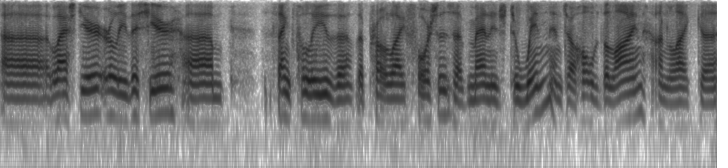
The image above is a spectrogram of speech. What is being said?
uh, last year, early this year, um, thankfully, the, the pro life forces have managed to win and to hold the line, unlike uh,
